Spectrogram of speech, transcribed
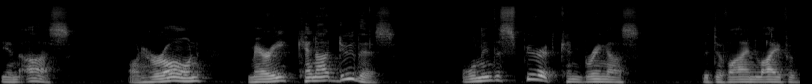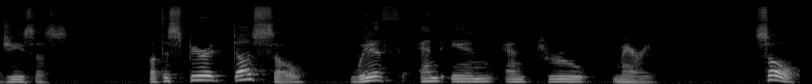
in us. On her own, Mary cannot do this. Only the Spirit can bring us the divine life of Jesus. But the Spirit does so with and in and through Mary. So,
